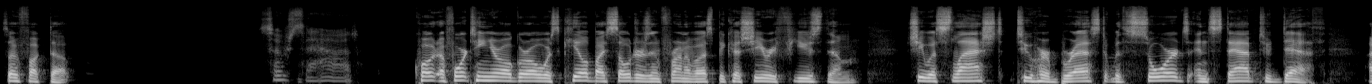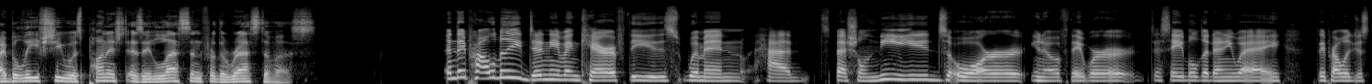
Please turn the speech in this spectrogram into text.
So fucked up. So sad. Quote, a 14 year old girl was killed by soldiers in front of us because she refused them. She was slashed to her breast with swords and stabbed to death. I believe she was punished as a lesson for the rest of us. And they probably didn't even care if these women had special needs or, you know, if they were disabled in any way. They probably just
